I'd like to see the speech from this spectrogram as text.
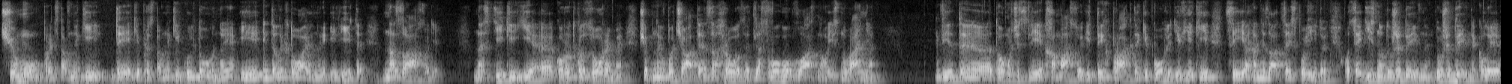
Чому представники, деякі представники культурної і інтелектуальної еліти на заході настільки є е, короткозорими, щоб не вбачати загрози для свого власного існування? Від е, тому числі Хамасу і тих практик і поглядів, які ці організації сповідують. Оце дійсно дуже дивне. Дуже дивне, коли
